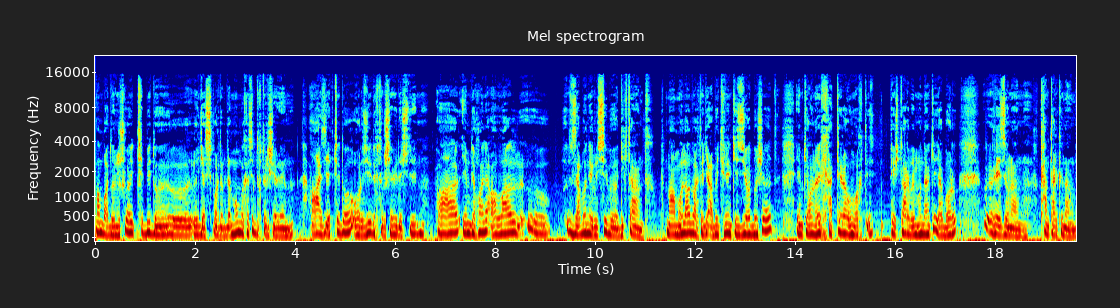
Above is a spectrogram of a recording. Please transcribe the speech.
من با دانشگاه طبی اجازه سپرده بودم. ما می‌خواستیم دکتر شویم. از ابتدا آرزوی دکتر شوی داشتیم. امتحان اول забони русӣ бо диктант маъмулан вақте ки абитуриент ки зиёд бошад имтиҳонҳои хаттиро он вақт пештар мемонданд ки якбор резонанд камтар кунанд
